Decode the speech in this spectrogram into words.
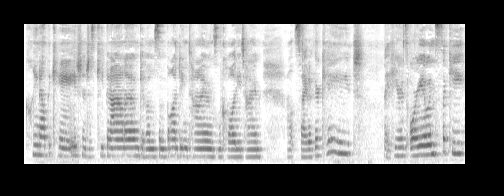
clean out the cage and just keep an eye on them, give them some bonding time and some quality time outside of their cage. But here's Oreo and Suki.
